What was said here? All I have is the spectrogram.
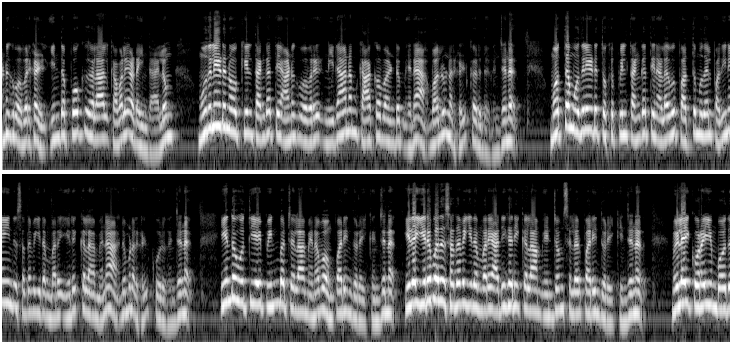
அணுகுபவர்கள் இந்த போக்குகளால் கவலை அடைந்தாலும் முதலீடு நோக்கில் தங்கத்தை அணுகுபவர்கள் நிதானம் காக்க வேண்டும் என வல்லுநர்கள் கருதுகின்றனர். மொத்த முதலீடு தொகுப்பில் தங்கத்தின் அளவு பத்து முதல் பதினைந்து சதவிகிதம் வரை இருக்கலாம் என நிபுணர்கள் கூறுகின்றனர். இந்த உத்தியை பின்பற்றலாம் எனவும் பரிந்துரைக்கின்றனர். இதை இருபது சதவிகிதம் வரை அதிகரிக்கலாம் என்றும் சிலர் பரிந்துரைக்கின்றனர். விலை குறையும் போது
